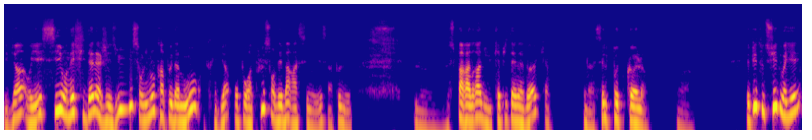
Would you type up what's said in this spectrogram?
eh bien, vous voyez, si on est fidèle à Jésus, si on lui montre un peu d'amour, eh bien, on pourra plus s'en débarrasser. Vous voyez, c'est un peu le, le, sparadrap du capitaine Haddock. c'est le pot de colle. Et puis tout de suite, vous voyez,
